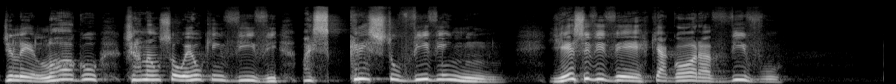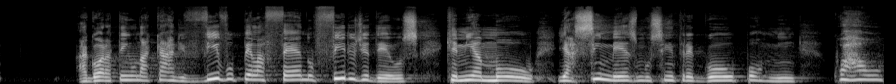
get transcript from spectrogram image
de ler. Logo, já não sou eu quem vive, mas Cristo vive em mim. E esse viver que agora vivo, agora tenho na carne, vivo pela fé no Filho de Deus, que me amou e assim mesmo se entregou por mim. Qual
